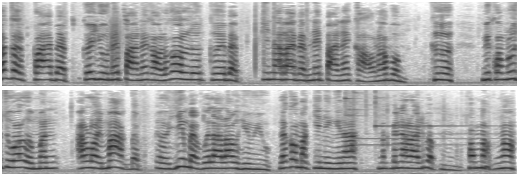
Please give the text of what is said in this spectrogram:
ถ้าเกิดใครแบบเคยอยู่ในป่าในเขา แล้วก็เคยแบบกินอะไรแบบในป่าในเขานะครับผม คือมีความรู้สึกว่าเออมันอร่อยมากแบบเออยิ่งแบบเวลาเราหิวอยู่แล้วก็มากินอย่างนี้นะ มันเป็นอะไรที่แบบอืมชอบมากเนาะ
